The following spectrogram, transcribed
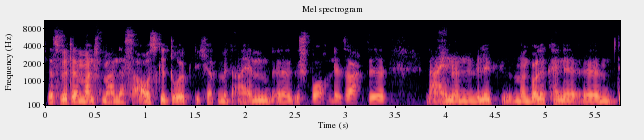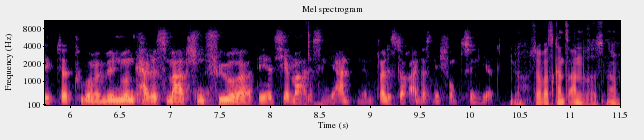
Das wird dann manchmal anders ausgedrückt. Ich habe mit einem äh, gesprochen, der sagte, nein, man, will, man wolle keine ähm, Diktatur, man will nur einen charismatischen Führer, der jetzt hier mal alles in die Hand nimmt, weil es doch anders nicht funktioniert. Ja, ist ja was ganz anderes, ne?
